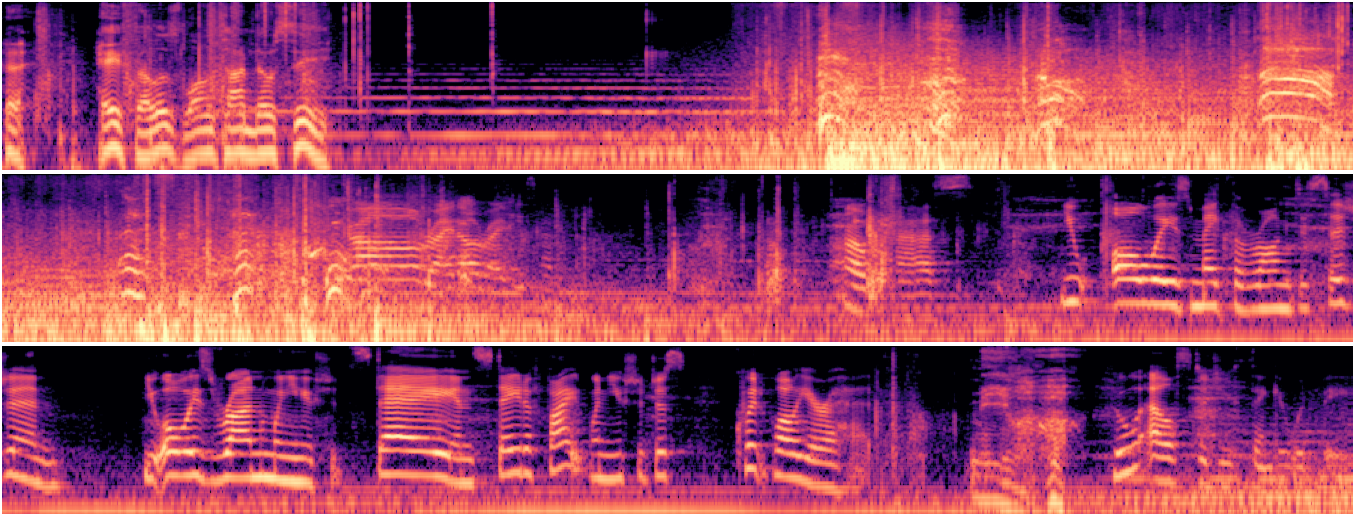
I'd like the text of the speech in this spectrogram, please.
hey, fellas, long time no see. All right, all right. He's had enough. Oh, Cas. You always make the wrong decision. You always run when you should stay, and stay to fight when you should just quit while you're ahead. Mila. Who else did you think it would be?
